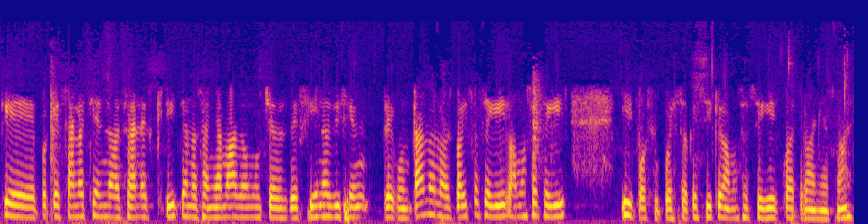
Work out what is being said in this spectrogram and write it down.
que porque esta noche nos han escrito, nos han llamado muchos vecinos diciendo, preguntándonos, ¿vais a seguir? ¿Vamos a seguir? Y por supuesto que sí, que vamos a seguir cuatro años más.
